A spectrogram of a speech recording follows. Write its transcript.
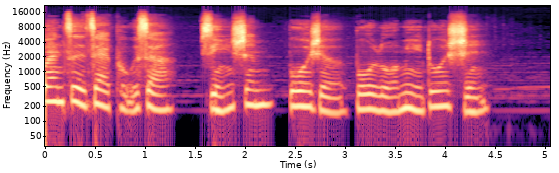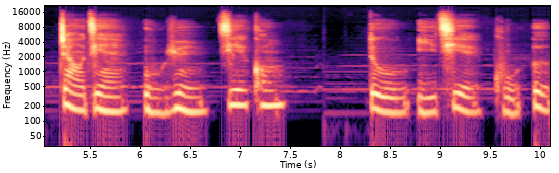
观自在菩萨行深般若波罗蜜多时，照见五蕴皆空，度一切苦厄。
